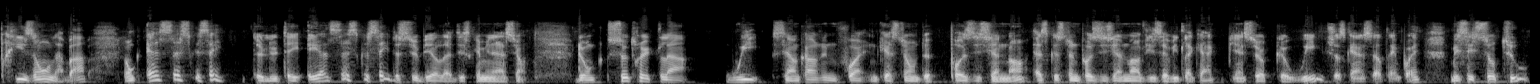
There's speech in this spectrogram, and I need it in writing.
prison là-bas. Donc, elle sait ce que c'est de lutter et elle sait ce que c'est de subir la discrimination. Donc, ce truc-là, oui, c'est encore une fois une question de positionnement. Est-ce que c'est un positionnement vis-à-vis de la CAQ? Bien sûr que oui, jusqu'à un certain point, mais c'est surtout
